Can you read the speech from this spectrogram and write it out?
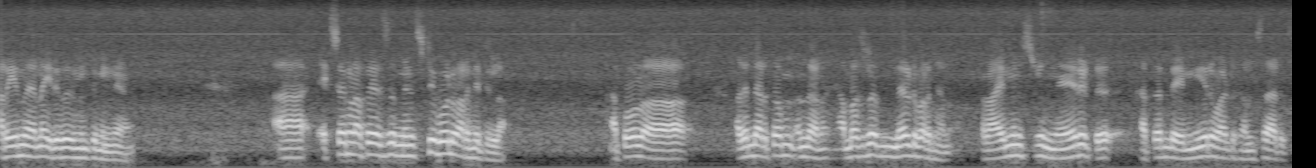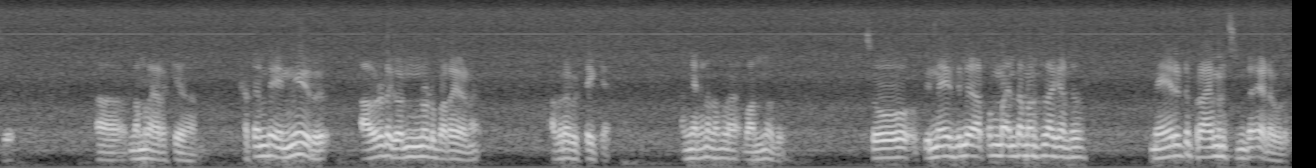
അറിയുന്നത് തന്നെ ഇരുപത് മിനിറ്റ് മുന്നെയാണ് എക്സ്റ്റേണൽ അഫയേഴ്സ് മിനിസ്ട്രി പോലും അറിഞ്ഞിട്ടില്ല. അപ്പോൾ അതിന്റെ അർത്ഥം എന്താണ്? അംബാസിഡർ നേരിട്ട് പറഞ്ഞാണ്. പ്രൈം മിനിസ്റ്റർ നേരിട്ട് ഖത്തറിന്റെ എമീറുമായിട്ട് സംസാരിച്ച് നമ്മളെ ഇറക്കിയതാണ്. ഖത്തറിന്റെ എമീർ അവരുടെ ഗവൺമെന്റിനോട് പറയാണ് അവരെ വിട്ടേക്കാൻ അങ്ങനെയാണ് നമ്മൾ വന്നത്. സോ പിന്നെ ഇതിൽ അപ്പം എന്താ മനസ്സിലാക്കേണ്ടത്? നേരിട്ട് പ്രൈം മിനിസ്റ്ററിന്റെ ഇടപെടും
